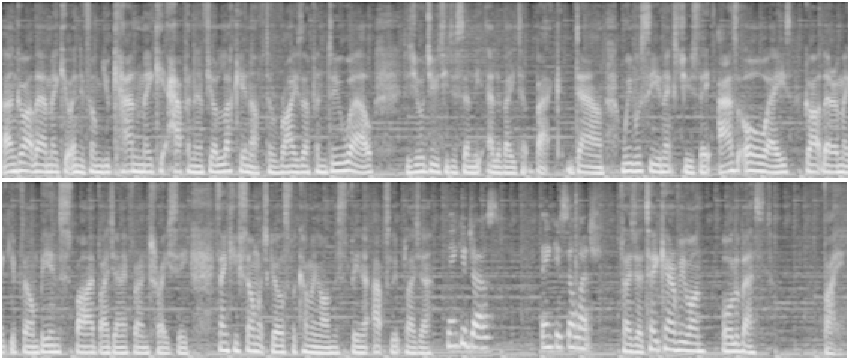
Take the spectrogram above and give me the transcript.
uh, and go out there and make your indie film. You can make it happen. And if you're lucky enough to rise up and do well, it is your duty to send the elevator back down. We will see you next Tuesday. As always, go out there and make your film. Be inspired by Jennifer and Tracy. Thank you so much, girls, for coming on. This has been an absolute pleasure. Thank you, Giles. Thank you so much. Pleasure. Take care, everyone. All the best. Bye.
